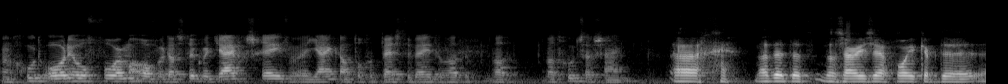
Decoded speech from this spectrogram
een goed oordeel vormen over dat stuk wat jij hebt geschreven? Jij kan toch het beste weten wat, het, wat, wat goed zou zijn? Uh, nou, dat, dat, dan zou je zeggen, goh, ik heb de,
